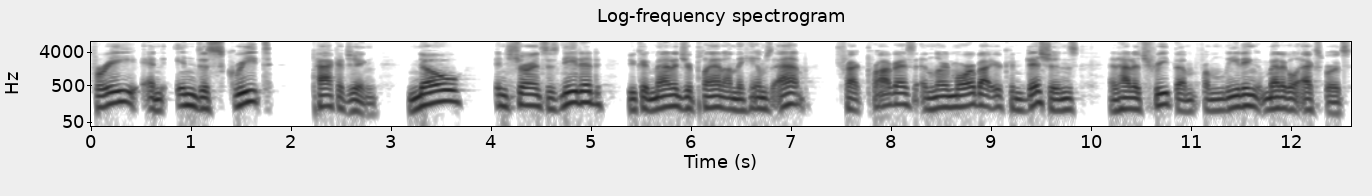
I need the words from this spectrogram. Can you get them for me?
free and in discreet packaging. No insurance is needed. You can manage your plan on the HIMS app, track progress, and learn more about your conditions and how to treat them from leading medical experts.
